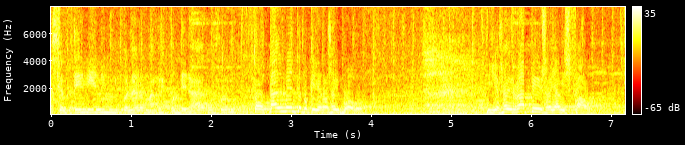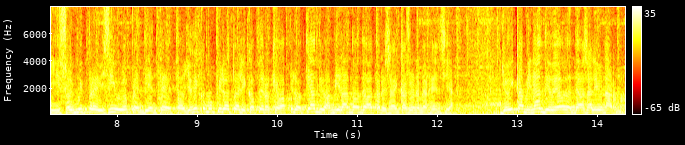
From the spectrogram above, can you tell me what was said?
Si ustedes vienen con armas, ¿responderá con fuego? Totalmente porque yo no soy bobo. Y yo soy rápido y soy avispado. Y soy muy previsible, pendiente de todo. Yo soy como un piloto de helicóptero que va piloteando y va mirando dónde va a aterrizar en caso de una emergencia. Yo voy caminando y veo dónde va a salir un arma.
